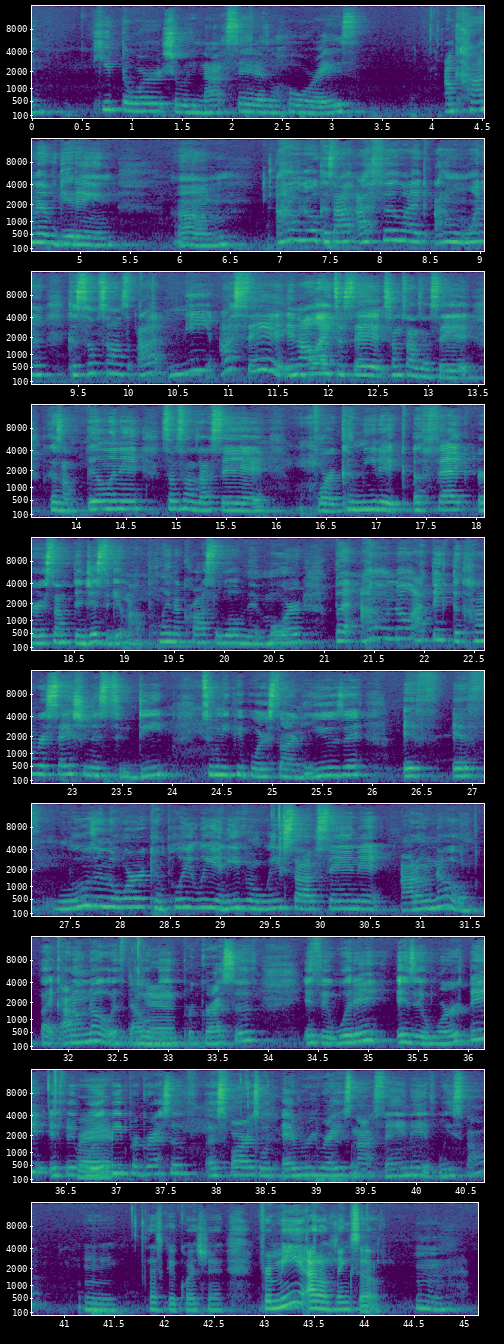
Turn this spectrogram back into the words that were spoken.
keep the word should we not say it as a whole race i'm kind of getting um I don't know, cause I, I feel like I don't want to, cause sometimes I me I say it and I like to say it. Sometimes I say it because I'm feeling it. Sometimes I say it for a comedic effect or something just to get my point across a little bit more. But I don't know. I think the conversation is too deep. Too many people are starting to use it. If if losing the word completely and even we stop saying it, I don't know. Like I don't know if that would Yeah. be progressive. If it wouldn't, is it worth it? If it Right. would be progressive as far as with every race not saying it, if we stop? Mm, that's a good question. For me, I don't think so. Hmm.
